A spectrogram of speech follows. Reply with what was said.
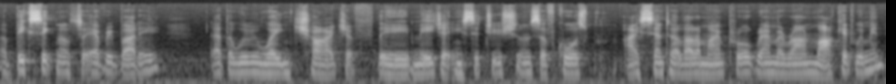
a big signal to everybody that the women were in charge of the major institutions. Of course, I sent a lot of my program around market women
